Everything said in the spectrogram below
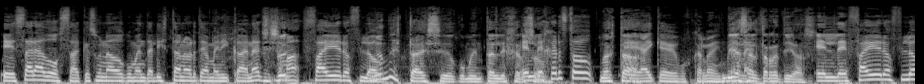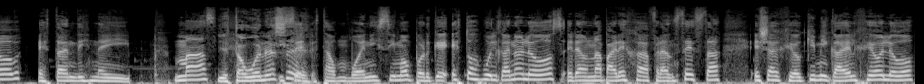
eh, Sara Dosa, que es una documentalista norteamericana, que se ¿Dó- llama Fire of ¿Y Love. dónde está ese documental de Herzog? El de Herzog No está. eh, hay que buscarlo en Vías alternativas. El de Fire of Love está en Disney más. ¿Y está bueno ese? se- está buenísimo porque estos vulcanólogos eran una pareja francesa, ella geoquímica, él geólogo,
